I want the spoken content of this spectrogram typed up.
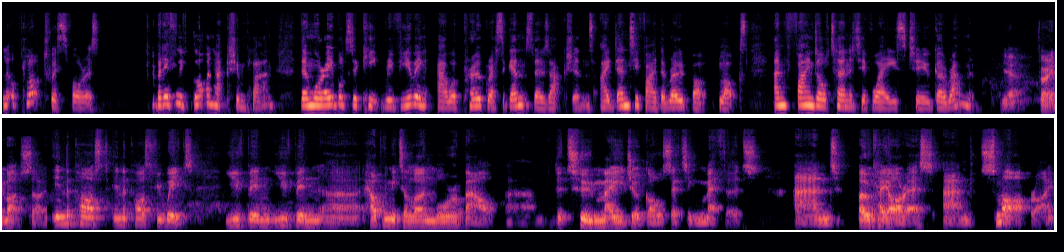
little plot twist for us. But if we've got an action plan, then we're able to keep reviewing our progress against those actions, identify the roadblocks, and find alternative ways to go around them. Yeah, very much so. In the past, in the past few weeks, you've been you've been uh, helping me to learn more about um, the two major goal setting methods and OKRS and SMART, right?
